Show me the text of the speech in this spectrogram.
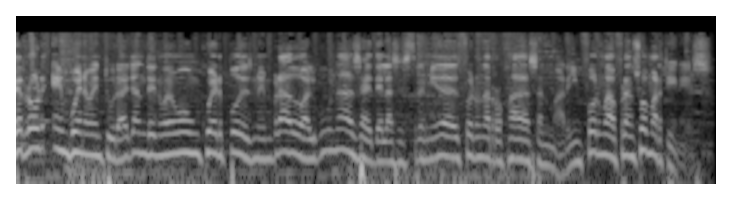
Terror en Buenaventura. Hayan de nuevo un cuerpo desmembrado. Algunas eh, de las extremidades fueron arrojadas al mar. Informa François Martínez.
